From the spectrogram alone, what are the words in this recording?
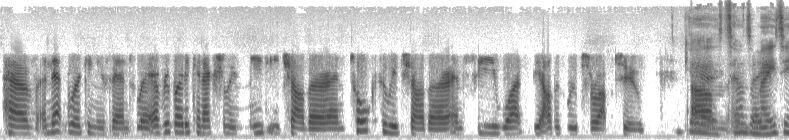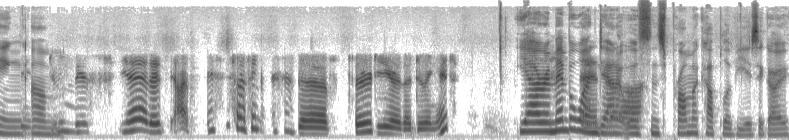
have a networking event where everybody can actually meet each other and talk to each other and see what the other groups are up to. Yeah, Um, sounds amazing. been Um, doing this, yeah, they, uh, this is I think this is the third year they're doing it. Yeah, I remember one And, down at uh, Wilson's prom a couple of years ago.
